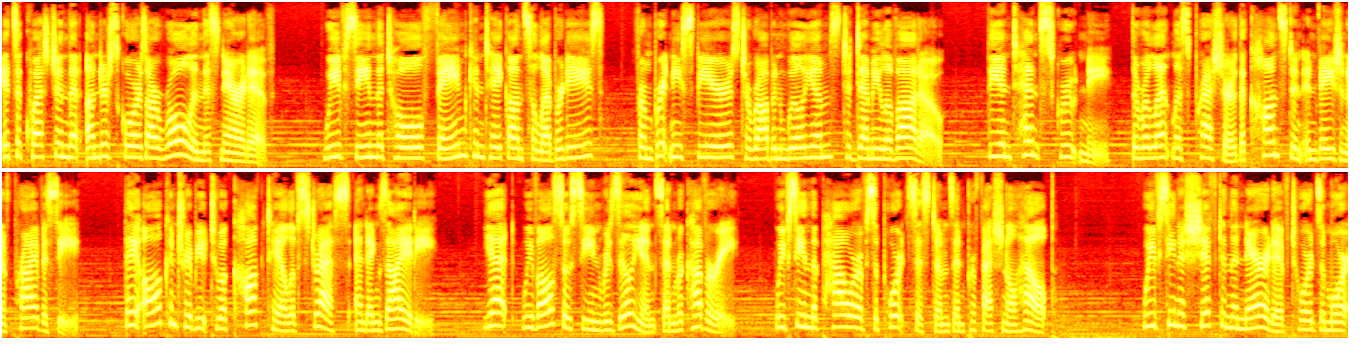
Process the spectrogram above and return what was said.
It's a question that underscores our role in this narrative. We've seen the toll fame can take on celebrities, from Britney Spears to Robin Williams to Demi Lovato. The intense scrutiny, the relentless pressure, the constant invasion of privacy, they all contribute to a cocktail of stress and anxiety. Yet, we've also seen resilience and recovery. We've seen the power of support systems and professional help. We've seen a shift in the narrative towards a more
